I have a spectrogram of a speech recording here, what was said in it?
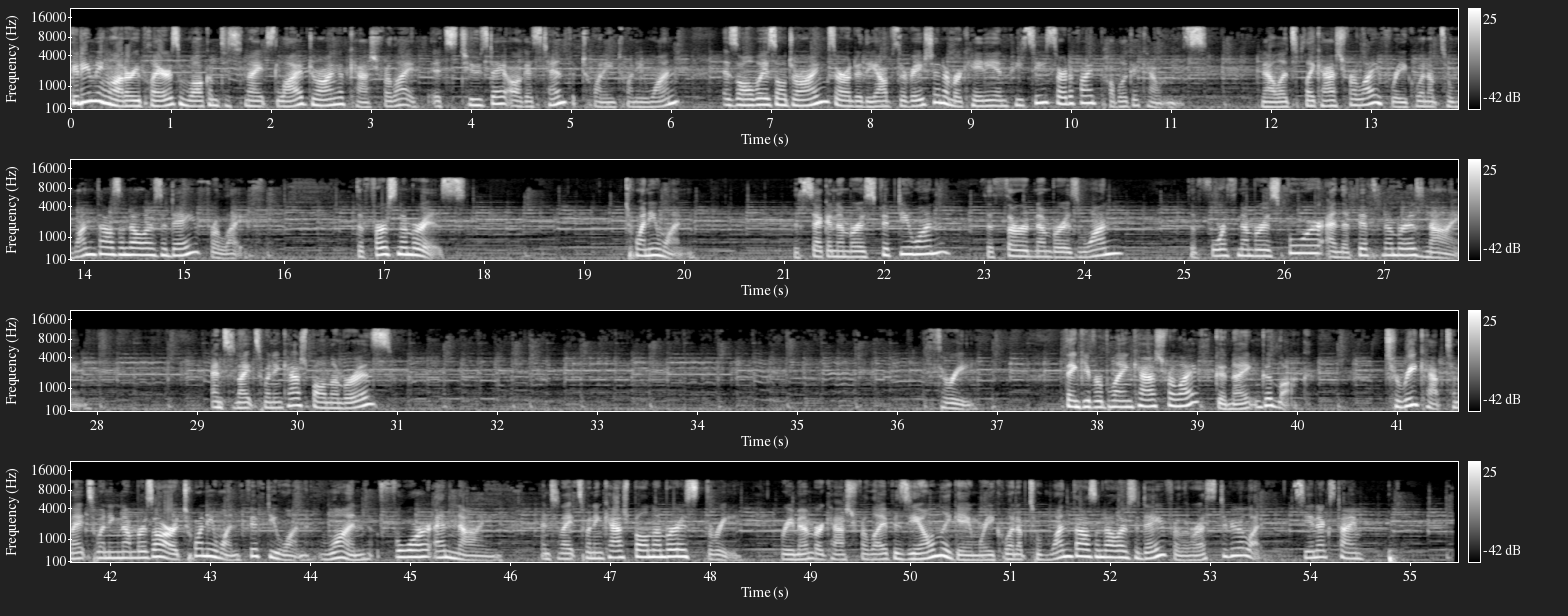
Good evening, lottery players, and welcome to tonight's live drawing of Cash for Life. It's Tuesday, August 10th, 2021. As always, all drawings are under the observation of Mercadien PC certified public accountants. Now let's play Cash for Life, where you can win up to $1,000 a day for life. The first number is 21. The second number is 51. The third number is 1. The fourth number is 4. And the fifth number is 9. And tonight's winning cash ball number is three. Thank you for playing Cash for Life. Good night and good luck. To recap, tonight's winning numbers are 21, 51, 1, 4, and 9. And tonight's winning cash ball number is 3. Remember, Cash for Life is the only game where you can win up to $1,000 a day for the rest of your life. See you next time.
